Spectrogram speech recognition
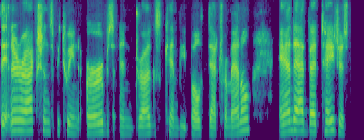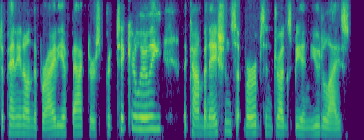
The interactions between herbs and drugs can be both detrimental and advantageous depending on the variety of factors, particularly the combinations of herbs and drugs being utilized.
